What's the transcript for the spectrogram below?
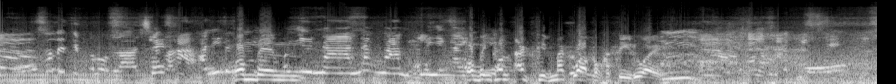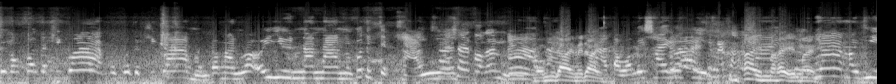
อ่าก็เลยเจ็บตลอดเวลาใช่ค่ะ อันนี้เป็นผมเป็น ยืนนานนั่งนานหรืออะไรยังไงผมเป็นคนแอคทีฟมากกว่าปกติด้วยอ่านั่นแหละค่ะคือบางคนจะคิดว่าบางคนจะคิดว่าเหมือนประมาณว่าเอ้ยยืนนานๆมันก็จะเจ็บขาลูกใช่นะ ใช่ตอนแรกหนู อ่าอ๋อไม่ได้ไม่ได้ แต่ว่าไม่ใช่ก็คือไม่ไม่ไม่ถ้าบางที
